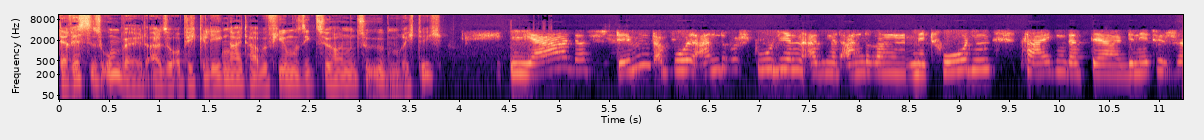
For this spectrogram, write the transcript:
Der Rest ist Umwelt, also ob ich Gelegenheit habe, viel Musik zu hören und zu üben, richtig? Ja, das stimmt, obwohl andere Studien, also mit anderen Methoden, zeigen, dass der genetische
